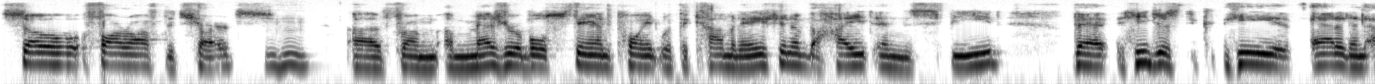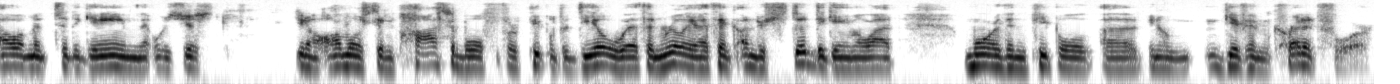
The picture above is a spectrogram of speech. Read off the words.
so far off the charts mm-hmm. uh, from a measurable standpoint with the combination of the height and the speed that he just he added an element to the game that was just you know almost impossible for people to deal with, and really I think understood the game a lot more than people uh, you know give him credit for.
